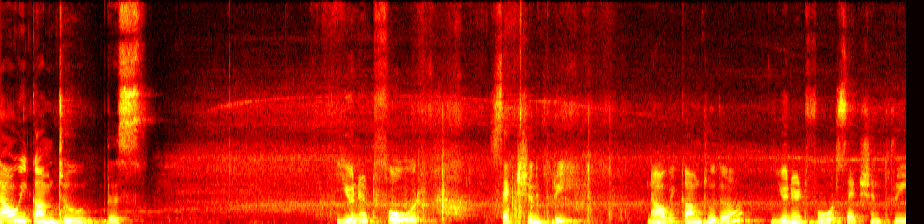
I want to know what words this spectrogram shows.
now we come to this unit 4 section 3 now we come to the unit 4 section 3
